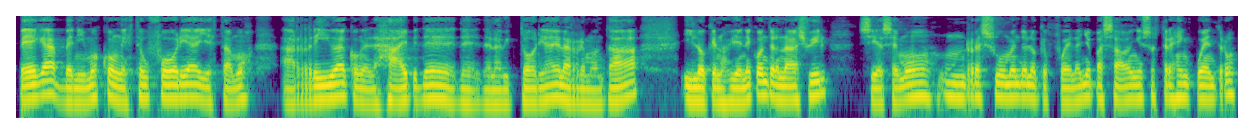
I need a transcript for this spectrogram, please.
pega, venimos con esta euforia y estamos arriba con el hype de, de- la victoria, de la remontada. Y lo que nos viene contra Nashville, si hacemos un resumen de lo que fue el año pasado en esos tres encuentros,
